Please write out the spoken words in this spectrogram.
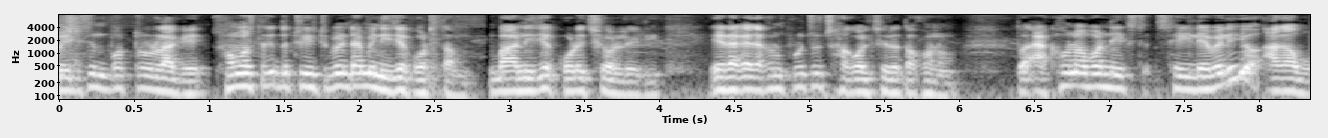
মেডিসিন পত্র লাগে, সমস্ত কিন্তু ট্রিটমেন্ট আমি নিজে করতাম বা নিজে করেছি অলরেডি এর আগে যখন প্রচুর ছাগল ছিল তখনও। তো এখন আবার নেক্সট সেই লেভেলেই আগাবো,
